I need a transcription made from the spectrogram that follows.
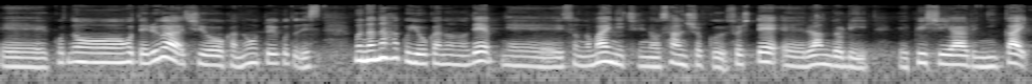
えこのホテルが使用可能ということです。まあ、7泊8日なので、えその毎日の3食そして、えランドリー PCR2 回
